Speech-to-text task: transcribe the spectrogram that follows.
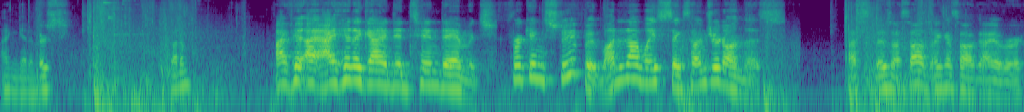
I can get him. There's. Got him. I've hit. I, I hit a guy and did 10 damage. Freaking stupid. Why did I waste 600 on this? I, there's, I saw. I think I saw a guy over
